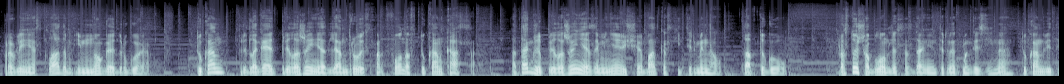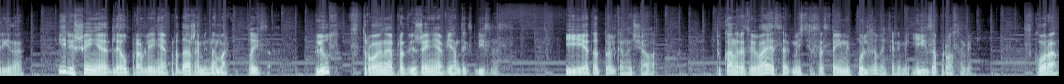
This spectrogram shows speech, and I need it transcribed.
управление складом и многое другое. Тукан предлагает приложение для Android-смартфонов Тукан Касса, а также приложение, заменяющее банковский терминал Tap2Go. Простой шаблон для создания интернет-магазина Тукан Витрина – и решения для управления продажами на маркетплейсах. Плюс встроенное продвижение в Яндекс Бизнес. И это только начало. Тукан развивается вместе со своими пользователями и их запросами. Скоро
